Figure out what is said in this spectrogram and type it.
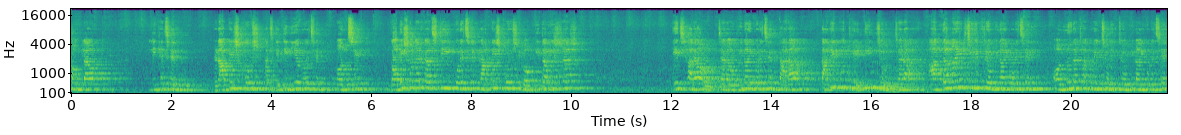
সংলাপ লিখেছেন রাকেশ ঘোষ, আজকে তিনিও রয়েছেন মঞ্চে। গবেষণার কাজটি করেছেন রাকেশ ঘোষ এবং গীতা বিশ্বাস। এছাড়াও যারা অভিনয় করেছেন তারা তাদের মধ্যে তিনজন যারা আদ্যা মায়ের চরিত্রে অভিনয় করেছেন, অন্নদা ঠাকুরের চরিত্রে অভিনয় করেছেন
